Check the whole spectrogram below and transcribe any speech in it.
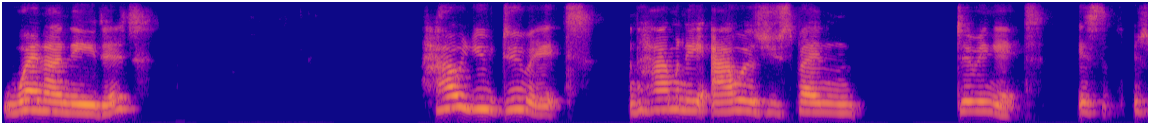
when I need it. How you do it and how many hours you spend doing it is, is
